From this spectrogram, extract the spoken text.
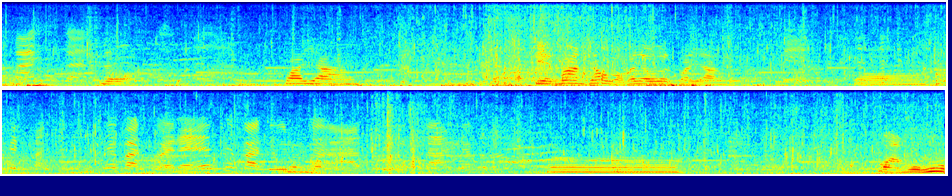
สบายคือกันโดปลายาง เกียรบ้านเจ้าบอกก็จะเอิ้นปลายางแม่อ๋อเป็นปลาเป็นปลาสวยได้เป็นปลาอื่นก็อาจจะต่างกันนะเออก่อนบูฮู้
